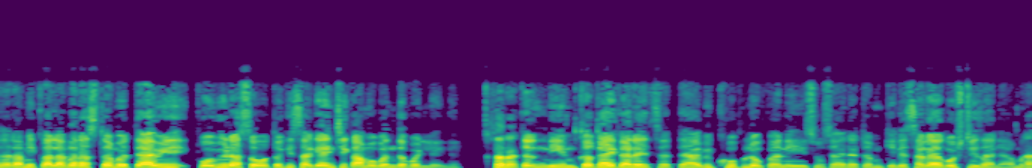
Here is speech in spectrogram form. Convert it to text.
तर आम्ही कलाकार असल्यामुळे त्यावेळी कोविड असं होतं की सगळ्यांची कामं बंद पडलेली खरंय. तर नेमकं काय करायचं? त्यावेळी खूप लोकांनी सुसाईड अटेम्प्ट केले सगळ्या गोष्टी झाल्या. मग.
